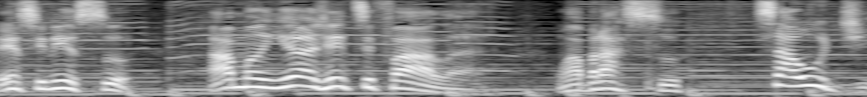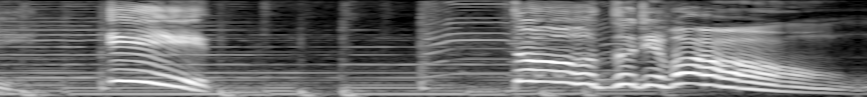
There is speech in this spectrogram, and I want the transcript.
Pense nisso. Amanhã a gente se fala. Um abraço, saúde! e tudo de bom!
